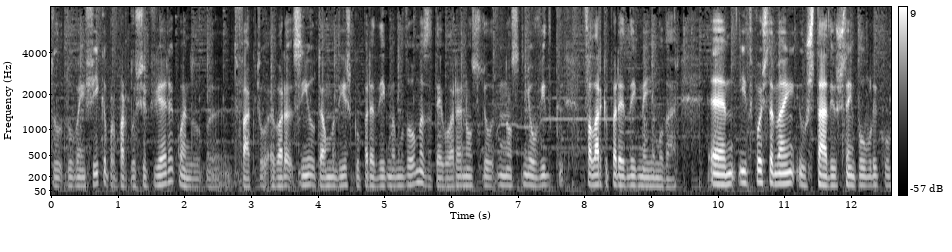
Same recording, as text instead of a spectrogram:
do, do, Benfica por parte do Chico Vieira, quando eh, de facto, agora sim, o Telmo diz que o paradigma mudou, mas até agora não se, não se tinha ouvido que, falar que o paradigma ia mudar. Um, e depois também os estádios sem público,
